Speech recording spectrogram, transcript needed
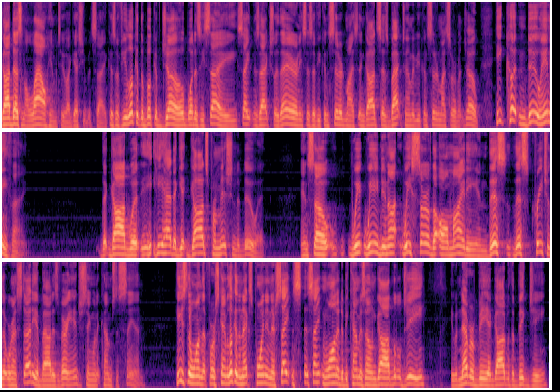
God doesn't allow him to, I guess you would say. Because if you look at the book of Job, what does he say? Satan is actually there, and he says, Have you considered my, and God says back to him, Have you considered my servant Job? He couldn't do anything that God would, he, he had to get God's permission to do it. And so we, we do not, we serve the Almighty, and this, this creature that we're going to study about is very interesting when it comes to sin. He's the one that first came. Look at the next point in there. Satan, Satan wanted to become his own God, little g. He would never be a God with a big G.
